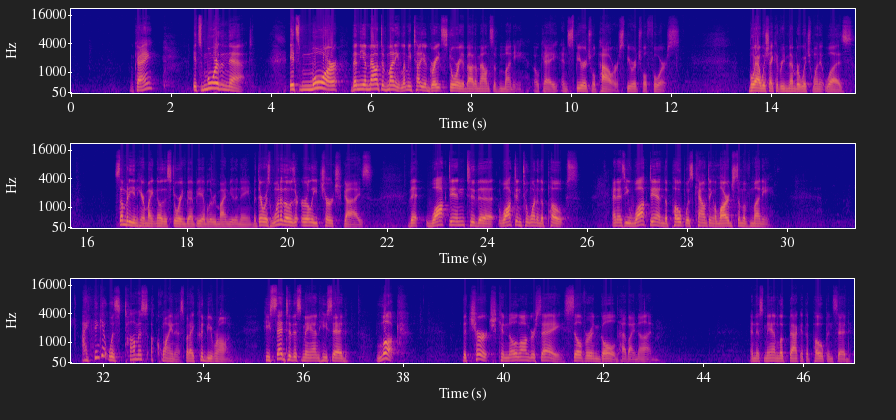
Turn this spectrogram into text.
Okay? It's more than that. It's more than the amount of money. Let me tell you a great story about amounts of money, okay, and spiritual power, spiritual force. Boy, I wish I could remember which one it was. Somebody in here might know the story and be able to remind me of the name. But there was one of those early church guys that walked into, the, walked into one of the popes. And as he walked in, the pope was counting a large sum of money. I think it was Thomas Aquinas, but I could be wrong. He said to this man, he said, Look, the church can no longer say, Silver and gold have I none. And this man looked back at the Pope and said,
